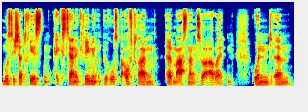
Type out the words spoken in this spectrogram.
muss die Stadt Dresden externe Gremien und Büros beauftragen, äh, Maßnahmen zu erarbeiten. Und ähm,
